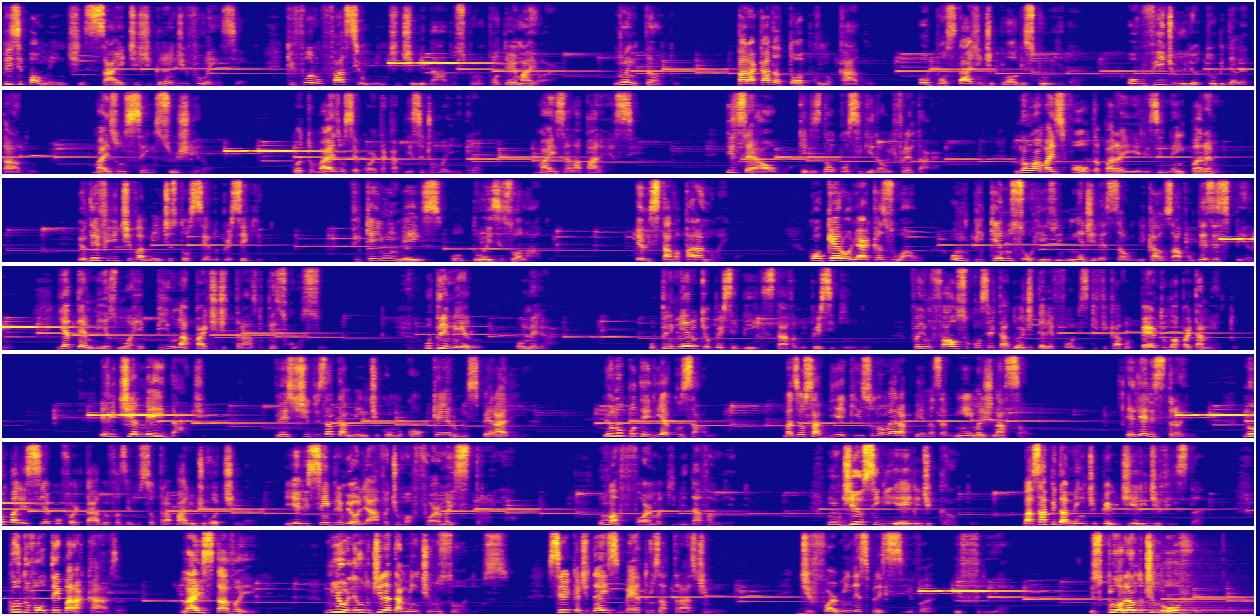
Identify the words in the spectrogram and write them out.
principalmente em sites de grande influência, que foram facilmente intimidados por um poder maior. No entanto, para cada tópico nocado, ou postagem de blog excluída, ou vídeo no YouTube deletado, mais uns 100 surgiram. Quanto mais você corta a cabeça de uma hidra, mais ela aparece. Isso é algo que eles não conseguirão enfrentar. Não há mais volta para eles e nem para mim. Eu definitivamente estou sendo perseguido. Fiquei um mês ou dois isolado. Eu estava paranoico. Qualquer olhar casual ou um pequeno sorriso em minha direção me causavam desespero e até mesmo um arrepio na parte de trás do pescoço. O primeiro, ou melhor, o primeiro que eu percebi que estava me perseguindo foi um falso consertador de telefones que ficava perto do apartamento. Ele tinha meia idade, vestido exatamente como qualquer um esperaria. Eu não poderia acusá-lo, mas eu sabia que isso não era apenas a minha imaginação. Ele era estranho, não parecia confortável fazendo seu trabalho de rotina, e ele sempre me olhava de uma forma estranha. Uma forma que me dava medo. Um dia eu segui ele de canto, mas rapidamente perdi ele de vista. Quando voltei para casa, lá estava ele me olhando diretamente nos olhos, cerca de 10 metros atrás de mim, de forma inexpressiva e fria. Explorando de novo?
